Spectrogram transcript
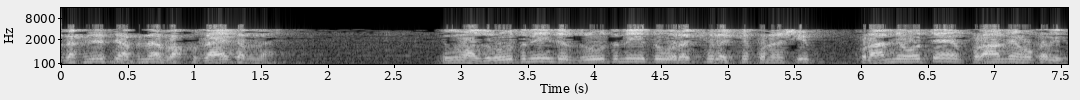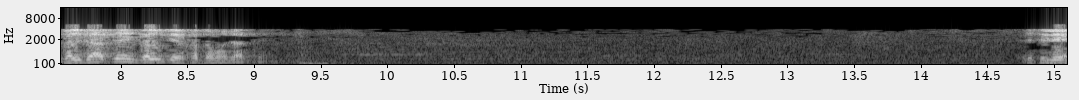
رکھنے سے اپنا وقت ضائع کرنا ہے۔ کیونکہ وہاں ضرورت نہیں، جب ضرورت نہیں تو وہ رکھے رکھے قرآن شریف۔ پرانے ہوتے ہیں، پرانے ہو کر گل جاتے ہیں، گل کے ختم ہو جاتے ہیں۔ اس لیے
